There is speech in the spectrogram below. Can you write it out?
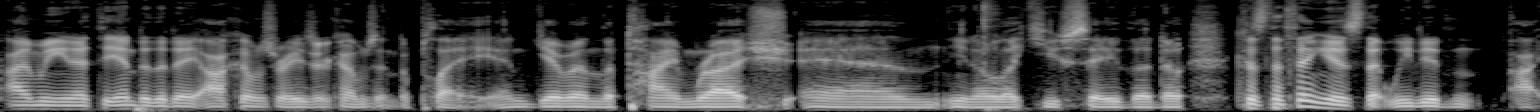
I mean, at the end of the day, Occam's razor comes into play, and given the time rush, and you know, like you say, the because the thing is that we didn't, I,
